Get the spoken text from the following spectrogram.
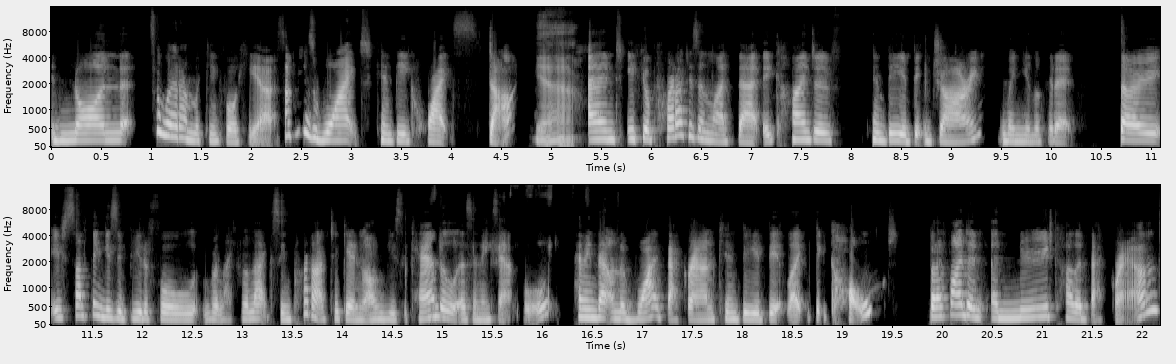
non what's the word I'm looking for here? Sometimes white can be quite stark. Yeah. And if your product isn't like that, it kind of can be a bit jarring when you look at it. So if something is a beautiful, like relaxing product, again, I'll use the candle as an example. Having that on the white background can be a bit like a bit cold. But I find a, a nude colored background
